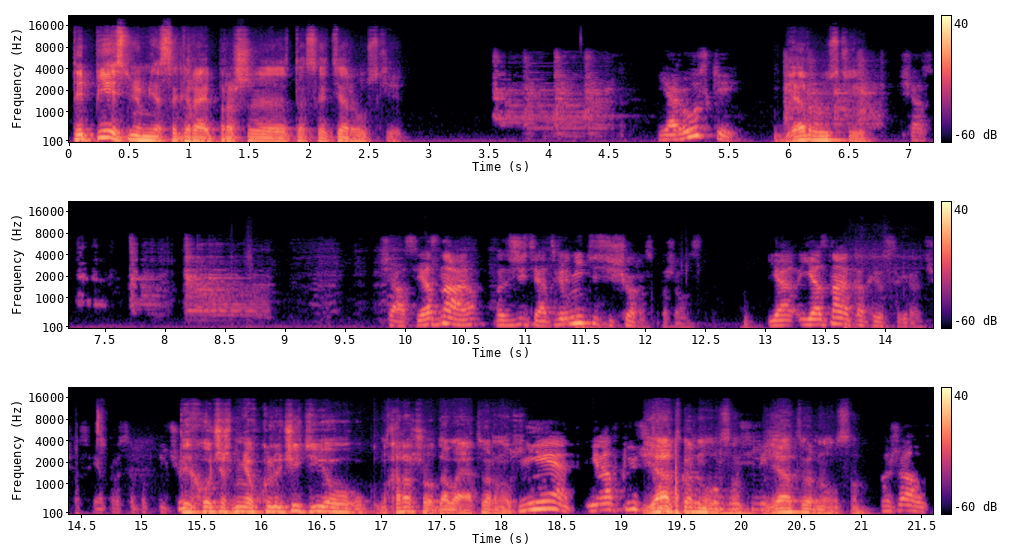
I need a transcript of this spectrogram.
Ты песню мне сыграй, про, так сказать, я русский. Я русский? Я русский. Сейчас. Сейчас, я знаю. Подождите, отвернитесь еще раз, пожалуйста. Я, я знаю, как ее сыграть сейчас. Я просто подключу. Ты хочешь мне включить ее? Ну, Хорошо, давай, отвернусь. Нет, я включу. Я отвернулся. Я отвернулся. Пожалуйста.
